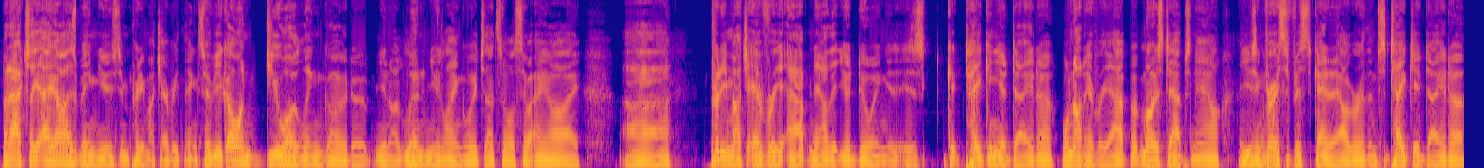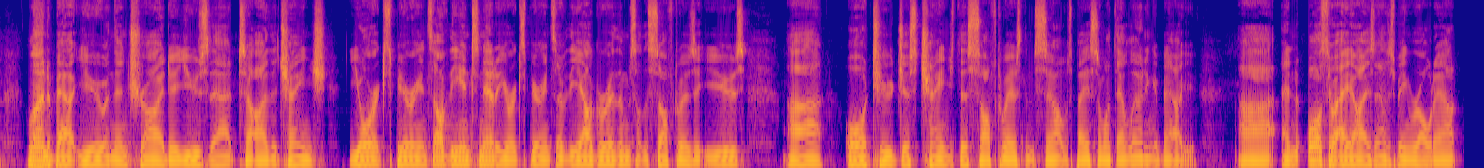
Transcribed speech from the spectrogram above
But actually, AI is being used in pretty much everything. So if you go on Duolingo to, you know, learn a new language, that's also AI. Uh, pretty much every app now that you're doing is, taking your data. Well, not every app, but most apps now are using very sophisticated algorithms to take your data, learn about you, and then try to use that to either change your experience of the internet or your experience of the algorithms or the softwares that you use, uh, or to just change the softwares themselves based on what they're learning about you. Uh, and also, AI is now just being rolled out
